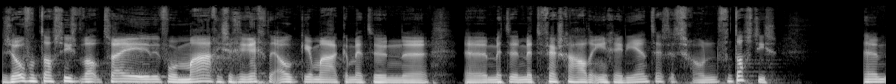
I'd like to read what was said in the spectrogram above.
zo fantastisch wat zij voor magische gerechten elke keer maken met hun uh, uh, met, de, met vers gehaalde ingrediënten. Het is gewoon fantastisch. Ehm,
